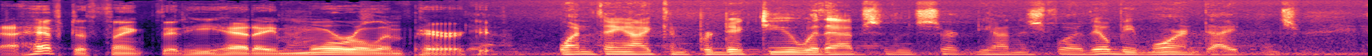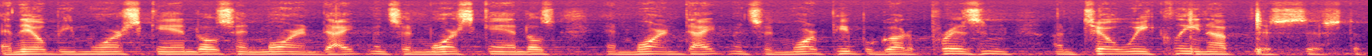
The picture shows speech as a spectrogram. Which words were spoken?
I have to think that he had a moral imperative. One thing I can predict to you with absolute certainty on this floor there'll be more indictments, and there'll be more scandals, and more indictments, and more scandals, and more indictments, and more people go to prison until we clean up this system.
